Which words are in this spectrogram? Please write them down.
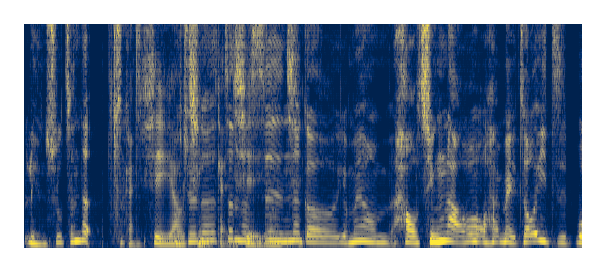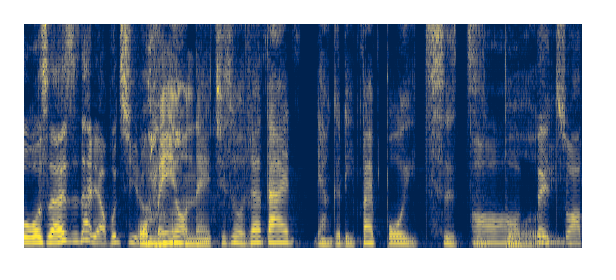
脸书真的感谢邀请，我觉得真的是那个有没有好勤劳哦，还每周一直播，实在是太了不起了。我没有呢，其实我在大概两个礼拜播一次直播，被抓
